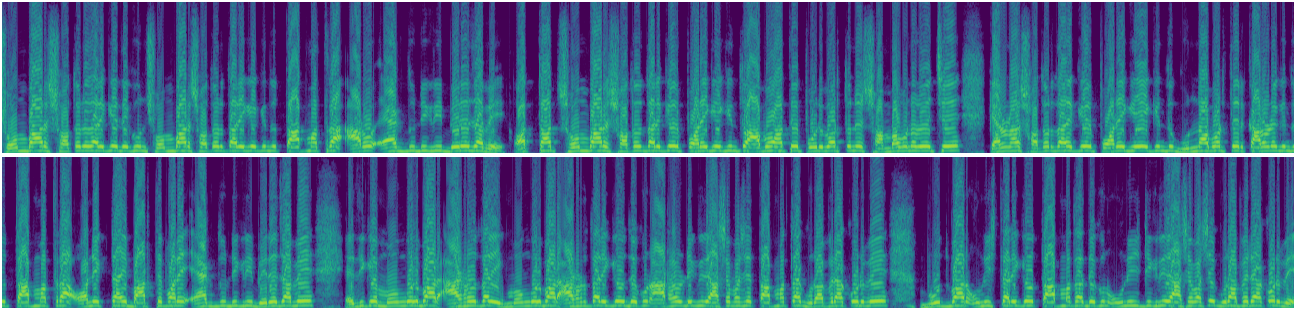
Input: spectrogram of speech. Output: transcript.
সোমবার সতেরো তারিখে দেখুন, সোমবার সতেরো তারিখে কিন্তু তাপমাত্রা আরও এক দু ডিগ্রি বেড়ে যাবে। অর্থাৎ সোমবার সতেরো তারিখের পরে গিয়ে কিন্তু আবহাওয়াতে পরিবর্তনের সম্ভাবনা রয়েছে। কেননা সতেরো তারিখের পরে গিয়ে কিন্তু ঘূর্ণাবর্তের কারণে কিন্তু তাপমাত্রা অনেকটাই বাড়তে পারে, এক দু ডিগ্রি বেড়ে যাবে। এদিকে মঙ্গলবার আঠারো তারিখ, মঙ্গলবার আঠারো তারিখেও দেখুন আঠারো ডিগ্রির আশেপাশে তাপমাত্রা ঘোরাফেরা করবে। বুধবার উনিশ তারিখেও তাপমাত্রা দেখুন উনিশ ডিগ্রির আশেপাশে ঘোরাফেরা করবে।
